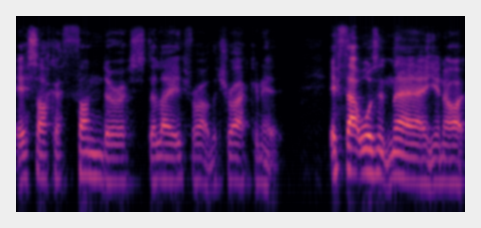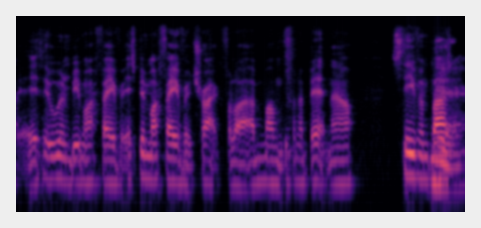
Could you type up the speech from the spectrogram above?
it's like a thunderous delay throughout the track, and it if that wasn't there, you know, it, it wouldn't be my favorite. It's been my favorite track for like a month and a bit now. Stephen Baz Yeah,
